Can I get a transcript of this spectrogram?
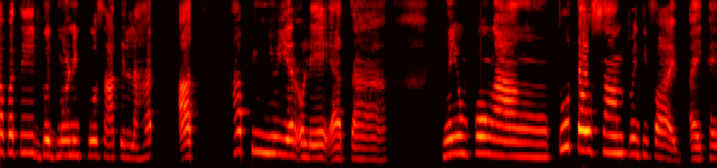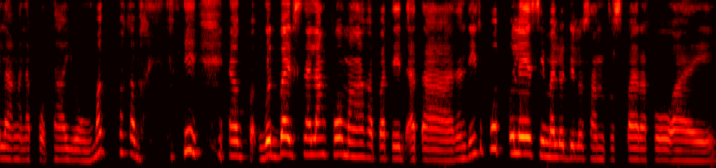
kapatid, good morning po sa atin lahat. At Happy New Year uli at ah, ngayon po ngang 2025 ay kailangan na po tayong magpakabait. good vibes na lang po mga kapatid. At ah, nandito po uli si Malo de los Santos para po ay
